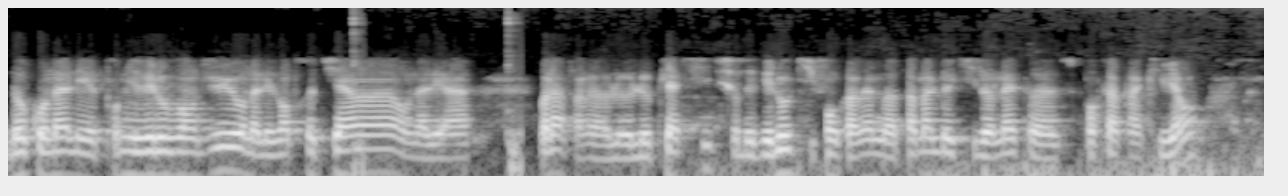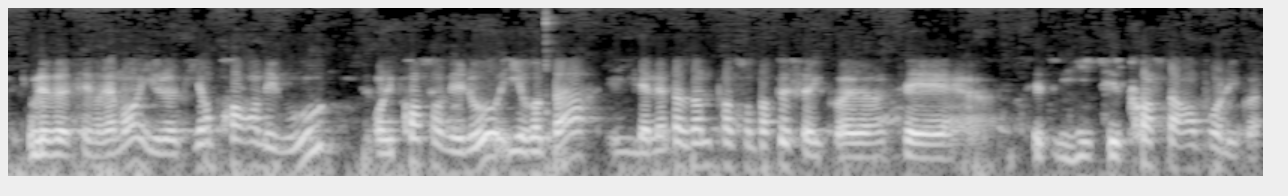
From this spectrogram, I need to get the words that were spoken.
Donc on a les premiers vélos vendus, on a les entretiens, on a les euh, voilà, enfin le, le classique sur des vélos qui font quand même pas mal de kilomètres euh, pour certains clients. Le- C'est vraiment, le client prend rendez-vous, on lui prend son vélo, il repart, il a même pas besoin de prendre son portefeuille quoi. C'est c'est c'est transparent pour lui quoi.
